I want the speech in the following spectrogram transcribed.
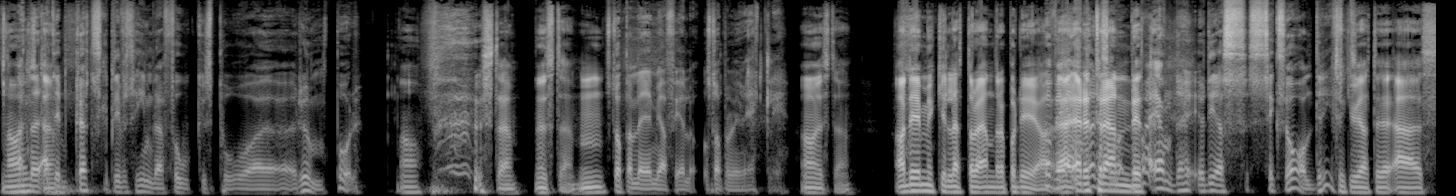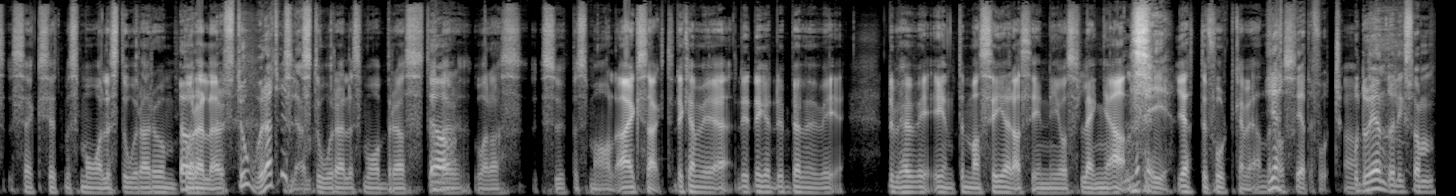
Ja, att, när- att det. det plötsligt blev så himla fokus på eh, rumpor. Ja, just det. Just det. Mm. Stoppa mig om jag har fel och stoppa mig om jag är äcklig. Ja, just det. Ja, det är mycket lättare att ändra på det. Ja. Är, det trendigt? Bara ändra deras sexualdrift. Tycker vi att det är sexigt med små eller stora rumpor? Ja, eller Stora tydligen. stora eller små bröst? Ja. Eller vara supersmal? Ja, exakt. Det, kan vi, det, det, det, behöver vi, det behöver vi inte masseras in i oss länge alls. Nej. Jättefort kan vi ändra oss. Jätte, jättefort. Ja. Och, då är ändå liksom,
